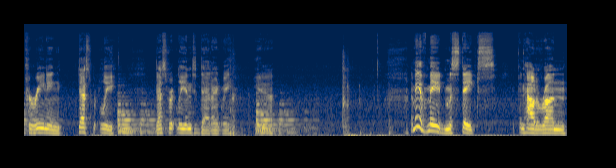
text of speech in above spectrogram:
careening desperately, desperately into debt, aren't we? Yeah. I may have made mistakes in how to run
